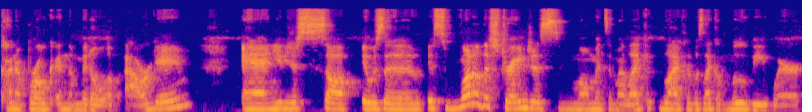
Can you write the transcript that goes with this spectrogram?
kind of broke in the middle of our game and you just saw it was a it's one of the strangest moments in my life life it was like a movie where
